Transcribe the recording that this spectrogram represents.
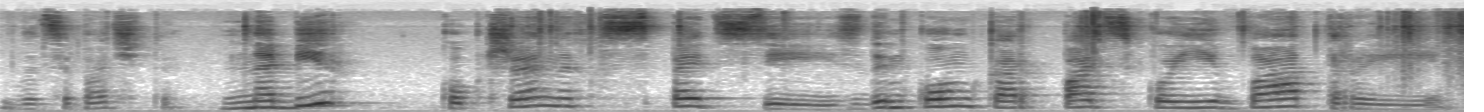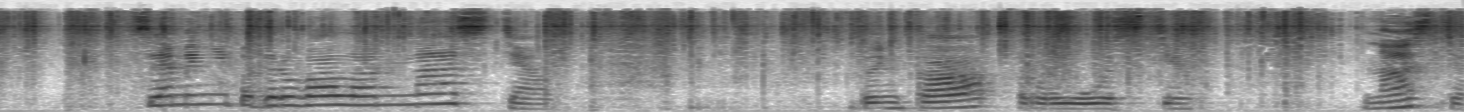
Ви це бачите? Набір копчених спецій з димком карпатської ватри. Це мені подарувала Настя, донька Рості. Настя,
